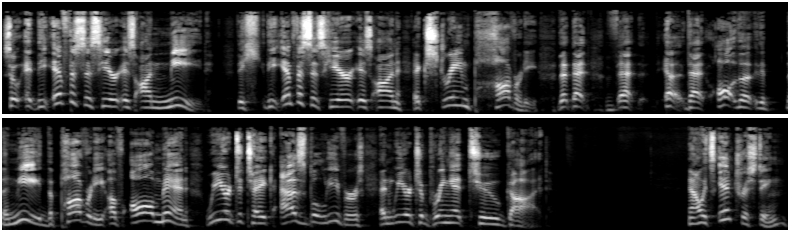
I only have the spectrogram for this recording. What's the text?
So it, the emphasis here is on need. The, the emphasis here is on extreme poverty. That that that uh, that all the, the the need, the poverty of all men, we are to take as believers and we are to bring it to God. Now it's interesting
